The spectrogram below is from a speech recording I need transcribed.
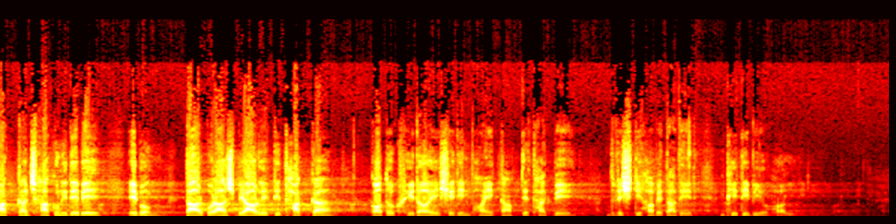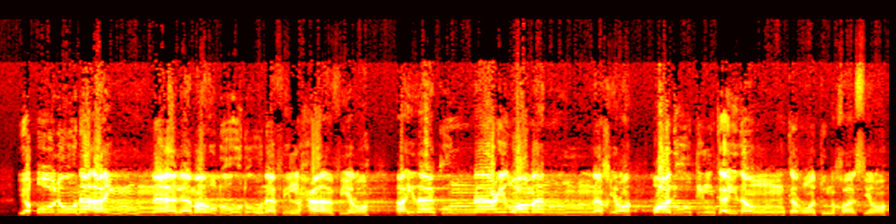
ধাক্কা ঝাঁকুনি দেবে এবং তারপর আসবে আরও একটি ধাক্কা কতক হৃদয়ে সেদিন ভয়ে কাঁপতে থাকবে দৃষ্টি হবে তাদের ভীতিবিহল يقولون أئنا لمردودون في الحافرة أئذا كنا عظاما نخرة قالوا تلك إذا كرة خاسرة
